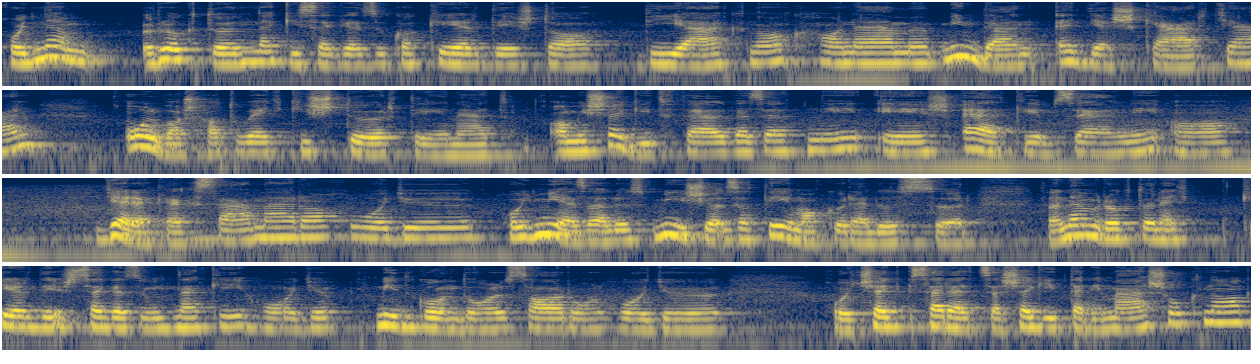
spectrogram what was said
hogy nem rögtön nekiszegezzük a kérdést a diáknak, hanem minden egyes kártyán olvasható egy kis történet, ami segít felvezetni és elképzelni a gyerekek számára, hogy, hogy mi, ez elősz, mi is ez a témakör először. Szóval nem rögtön egy kérdést szegezünk neki, hogy mit gondolsz arról, hogy, hogy seg, szeretsz segíteni másoknak,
